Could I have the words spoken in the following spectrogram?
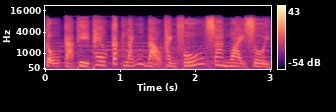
Cậu cả thì theo các lãnh đạo thành phố ra ngoài rồi.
